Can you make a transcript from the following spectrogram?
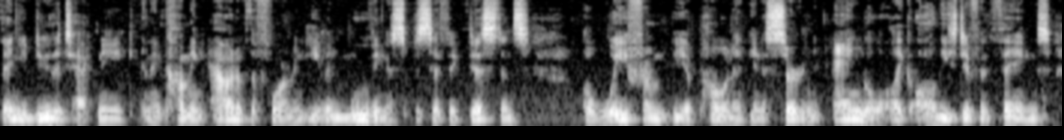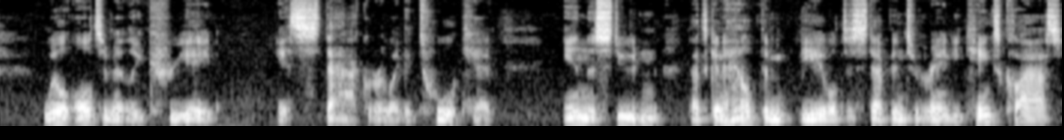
then you do the technique, and then coming out of the form and even moving a specific distance away from the opponent in a certain angle. Like all these different things will ultimately create a stack or like a toolkit in the student that's going to mm-hmm. help them be able to step into Randy King's class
